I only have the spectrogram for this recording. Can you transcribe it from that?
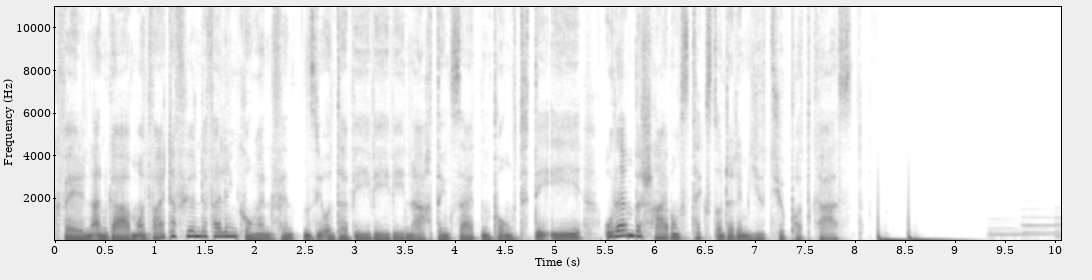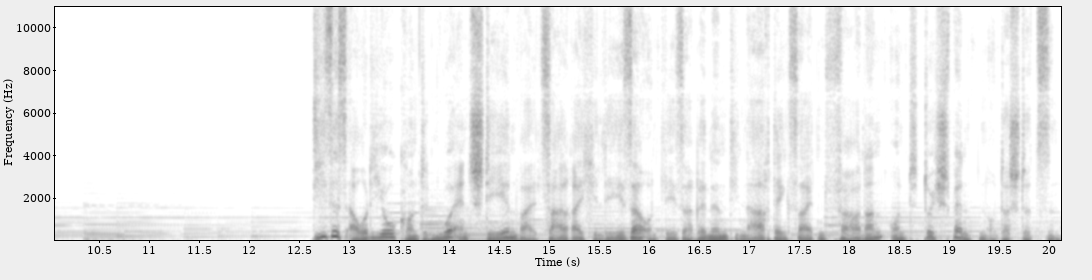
Quellenangaben und weiterführende Verlinkungen finden Sie unter www.nachdenkseiten.de oder im Beschreibungstext unter dem YouTube-Podcast. Dieses Audio konnte nur entstehen, weil zahlreiche Leser und Leserinnen die Nachdenkseiten fördern und durch Spenden unterstützen.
